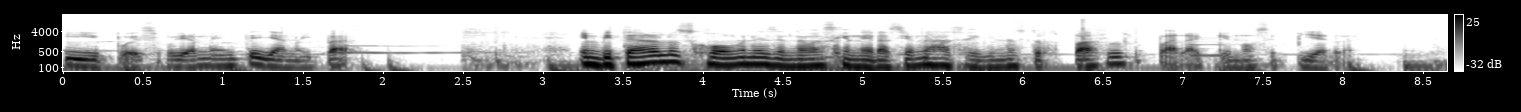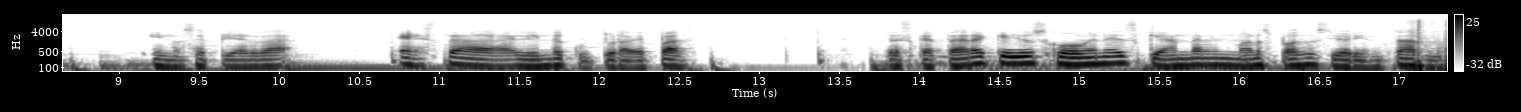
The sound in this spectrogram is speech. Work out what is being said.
y pues obviamente ya no hay paz. Invitar a los jóvenes de nuevas generaciones a seguir nuestros pasos para que no se pierdan y no se pierda esta linda cultura de paz. Rescatar a aquellos jóvenes que andan en malos pasos y orientarlos.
